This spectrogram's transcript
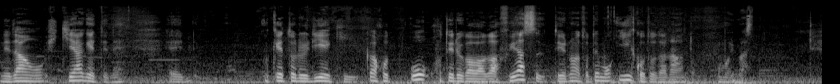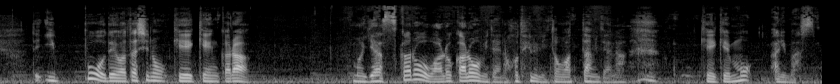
値段を引き上げてね、え、受け取る利益がをホテル側が増やすっていうのはとてもいいことだなと思います。で一方で私の経験から、まあ、安かろう悪かろうみたいなホテルに泊まったみたいな経験もあります。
